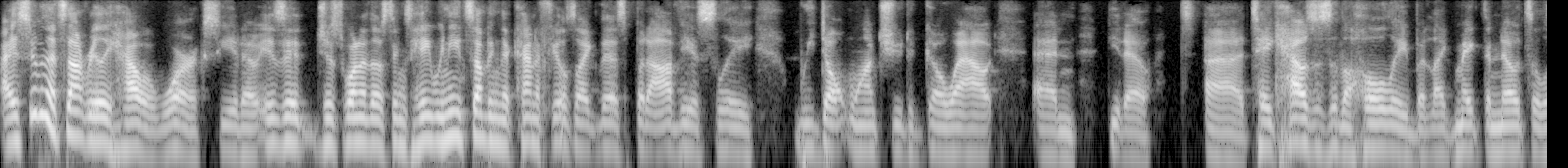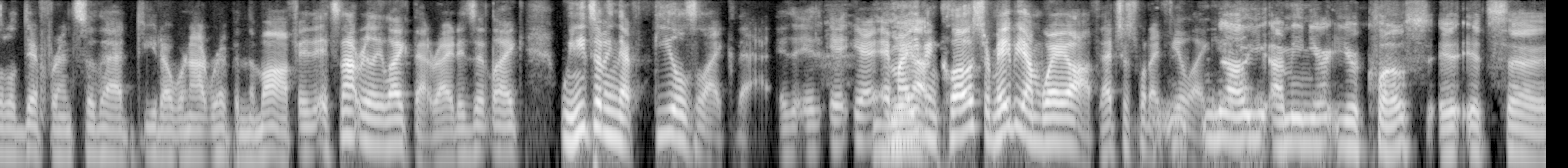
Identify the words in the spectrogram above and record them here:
I assume that's not really how it works. You know, is it just one of those things? Hey, we need something that kind of feels like this, but obviously we don't want you to go out and you know uh, take houses of the holy, but like make the notes a little different so that you know we're not ripping them off. It, it's not really like that, right? Is it like we need something that feels like that? Is- is- am I even close, or maybe I'm way off? That's just what I feel like. No, you, I mean you're you're close. It, it's uh,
